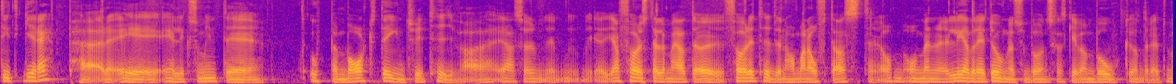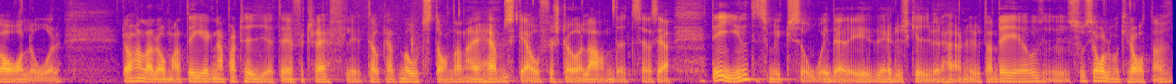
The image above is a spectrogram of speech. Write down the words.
ditt grepp här är, är liksom inte uppenbart det intuitiva. Alltså, jag föreställer mig att eh, förr i tiden har man oftast, om, om en ledare i ett ungdomsförbund ska skriva en bok under ett valår, då handlar det om att det egna partiet är förträffligt och att motståndarna är hemska och förstör landet. Så säga. Det är inte så mycket så i det, i det du skriver här nu, utan det är, Socialdemokraterna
